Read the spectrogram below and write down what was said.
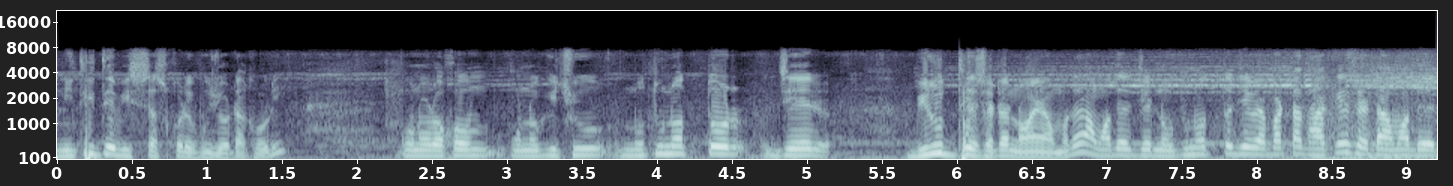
নীতিতে বিশ্বাস করে পুজোটা করি। কোনো রকম কোনো কিছু নতুনত্বর যে বিরুদ্ধে সেটা নয় আমাদের। আমাদের যে নতুনত্ব যে ব্যাপারটা থাকে সেটা আমাদের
